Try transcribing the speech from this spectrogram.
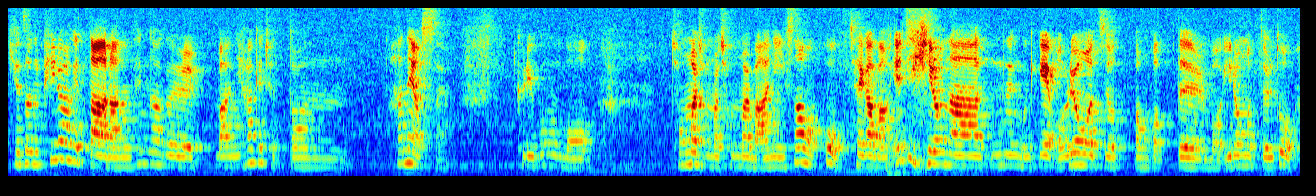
개선이 필요하겠다라는 생각을 많이 하게 됐던 한 해였어요. 그리고 뭐 정말 정말 정말 많이 싸웠고 제가 막 일찍 일어나는 게 어려워졌던 것들 뭐 이런 것들도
